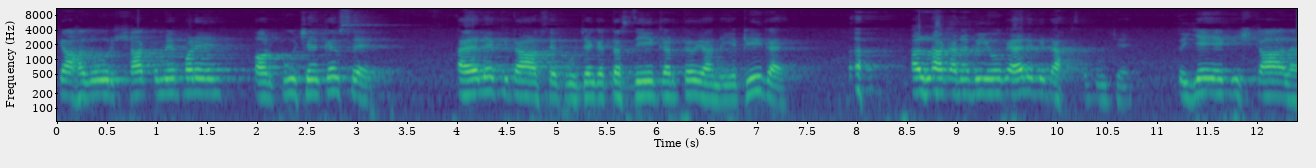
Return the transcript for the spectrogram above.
کیا حضور شک میں پڑھیں اور پوچھیں کس سے اہل کتاب سے پوچھیں کہ تصدیق کرتے ہو یا نہیں، یہ ٹھیک ہے؟ اللہ کا نبی ہو کہ اہل کتاب سے پوچھیں۔ تو یہ ایک اشکال ہے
